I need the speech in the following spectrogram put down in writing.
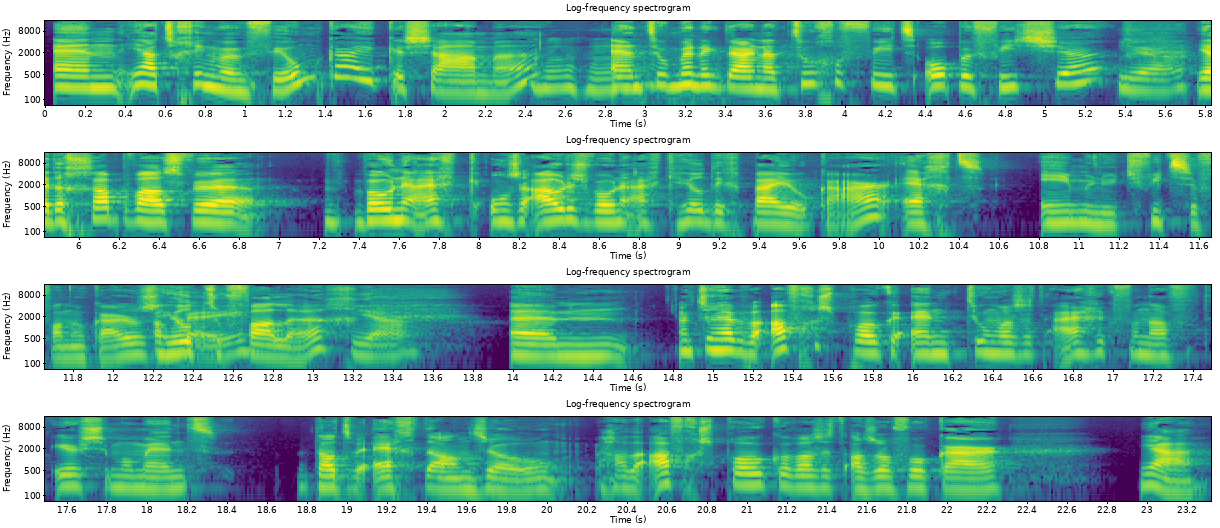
En ja, toen gingen we een film kijken samen. Mhm. En toen ben ik daar naartoe gefietst op een fietsje. Ja. Ja, de grap was, we wonen eigenlijk, onze ouders wonen eigenlijk heel dicht bij elkaar. Echt één minuut fietsen van elkaar. Dat was heel toevallig. Ja. Ehm, en toen hebben we afgesproken. En toen was het eigenlijk vanaf het eerste moment dat we echt dan zo hadden afgesproken, was het alsof we elkaar, ja,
